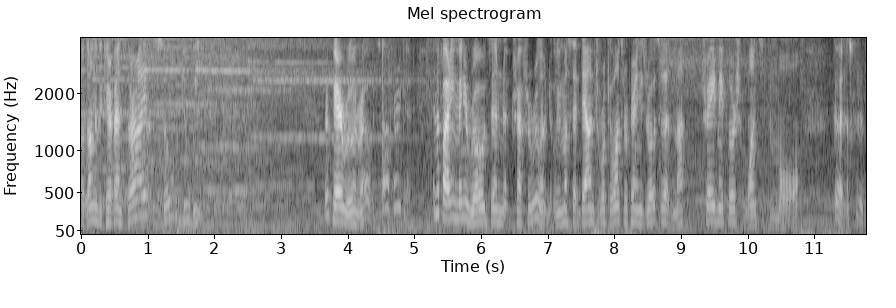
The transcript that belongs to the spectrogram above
As long as the caravans thrive, so do we. Repair ruined roads. Oh, very good. In the fighting, many roads and tracks were ruined. We must set down to work at once repairing these roads so that trade may flourish once more. Good. Let's go to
